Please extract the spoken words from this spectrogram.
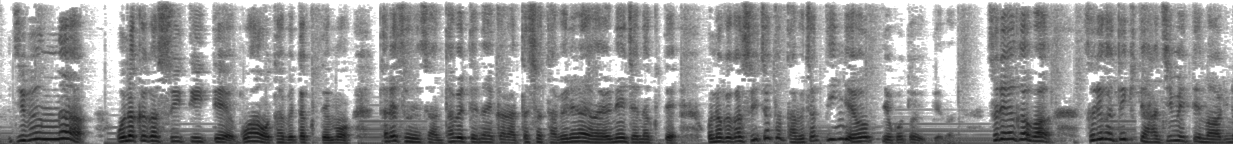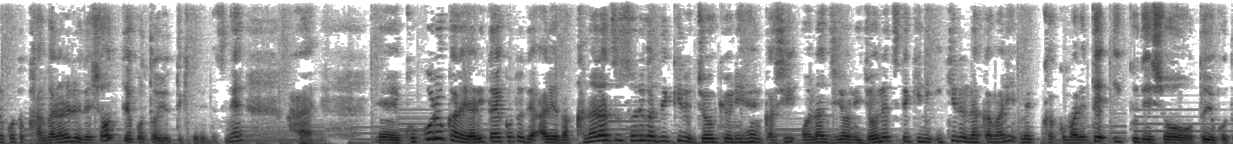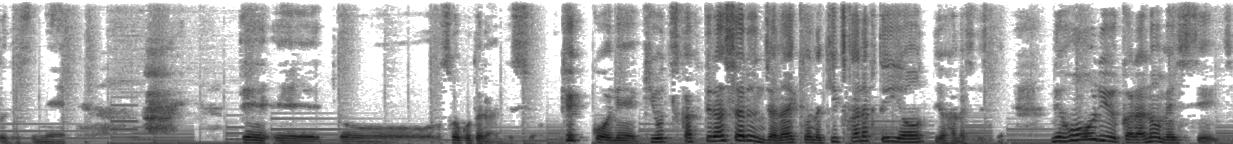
自分がお腹が空いていて、ご飯を食べたくても、誰それさん食べてないから私は食べれないわよね、じゃなくて、お腹が空いちゃったら食べちゃっていいんだよっていうことを言ってます。それがわ、それができて初めて周りのこと考えられるでしょ？っていうことを言ってきてるんですね。はい。えー、心からやりたいことであれば必ずそれができる状況に変化し、同じように情熱的に生きる仲間に囲まれていくでしょうということですね。はい。で、えー、っと、そういうことなんですよ。結構ね、気を使ってらっしゃるんじゃない？こんな気使わなくていいよっていう話ですね。で、法流からのメッセージ。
